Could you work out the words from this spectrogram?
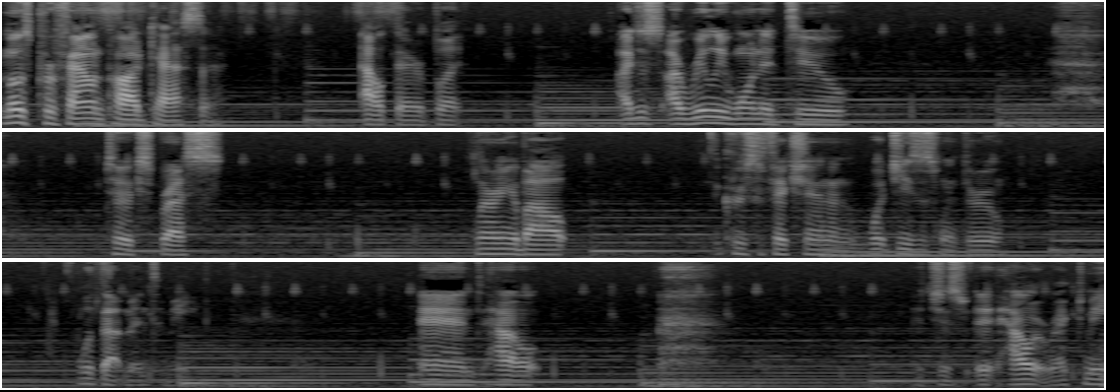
most profound podcast uh, out there, but I just I really wanted to to express learning about the crucifixion and what Jesus went through, what that meant to me, and how it just it, how it wrecked me,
